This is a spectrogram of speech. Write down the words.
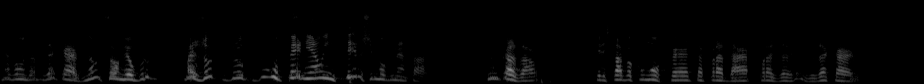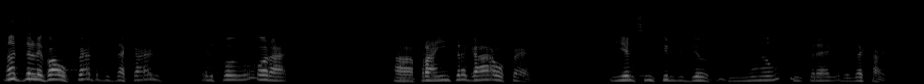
nós vamos dar para o Zé Carlos. Não só o meu grupo, mas outros grupos. O Peniel inteiro se movimentava. Tinha um casal que ele estava com uma oferta para dar para José Carlos. Antes de levar a oferta para José Carlos, eles foram orar ah, para entregar a oferta. E eles sentiram de Deus, não entregue José Carlos.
